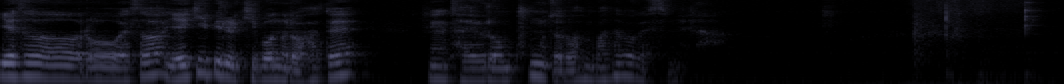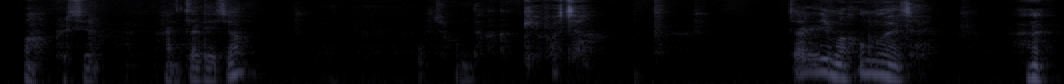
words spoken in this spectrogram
예서로 해서 예기비를 기본으로 하되 그냥 자유로운 풍조로 한번 해보겠습니다. 어, 글씨 안 잘리죠? 조금 더 가깝게 해보자. 잘리면 허무해져요.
